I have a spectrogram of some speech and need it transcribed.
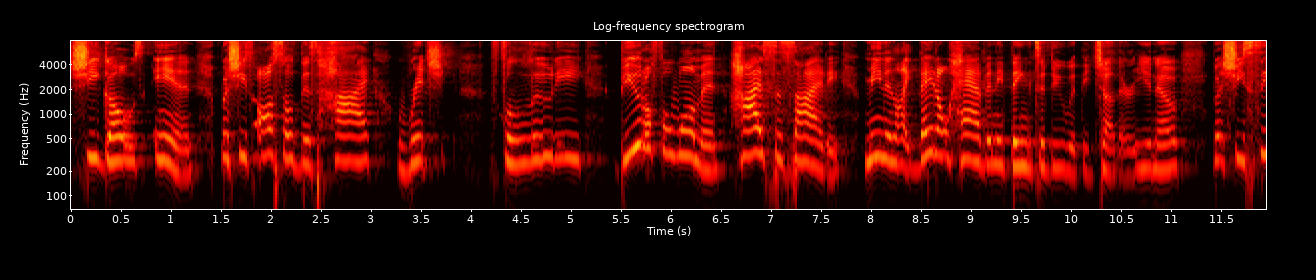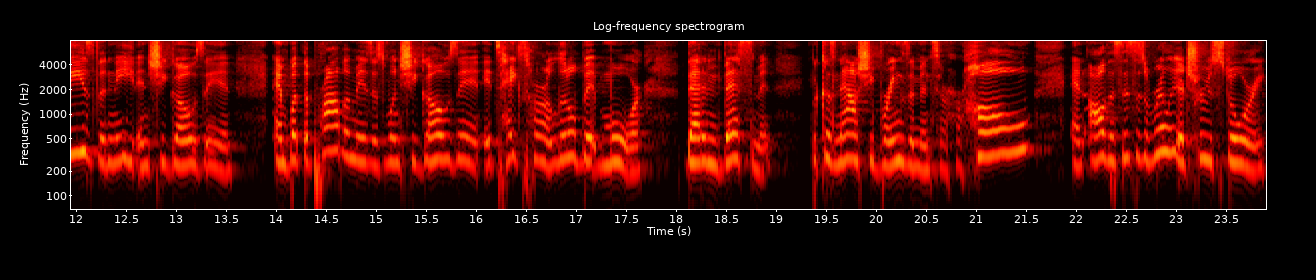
She goes in, but she's also this high, rich, faluty, beautiful woman, high society, meaning like they don't have anything to do with each other, you know? But she sees the need and she goes in. And but the problem is is when she goes in, it takes her a little bit more that investment because now she brings them into her home and all this. This is really a true story.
